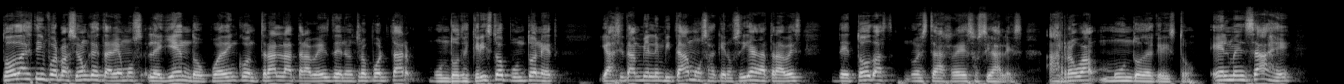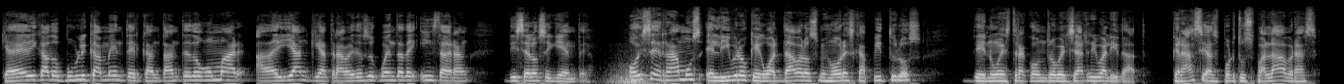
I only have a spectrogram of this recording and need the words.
Toda esta información que estaremos leyendo puede encontrarla a través de nuestro portal mundodecristo.net y así también le invitamos a que nos sigan a través de todas nuestras redes sociales, arroba Mundo de Cristo. El mensaje que ha dedicado públicamente el cantante Don Omar a Daddy Yankee a través de su cuenta de Instagram dice lo siguiente. Hoy cerramos el libro que guardaba los mejores capítulos de nuestra controversial rivalidad. Gracias por tus palabras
